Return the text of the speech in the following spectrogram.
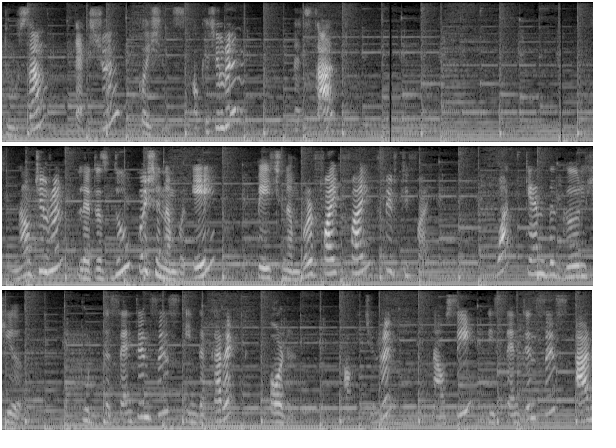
do some textual questions. Okay children, let's start. Now children, let us do question number A, page number 5555. What can the girl hear? Put the sentences in the correct order. Okay children, now see these sentences are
